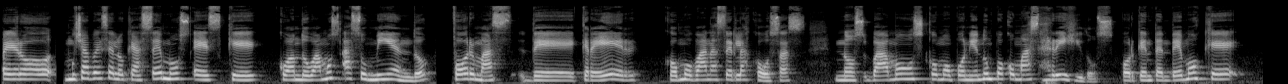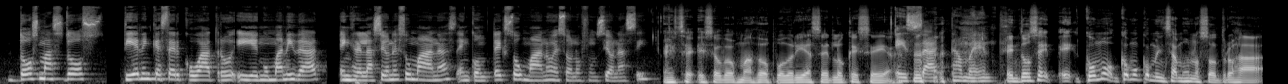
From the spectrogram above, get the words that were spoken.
pero muchas veces lo que hacemos es que cuando vamos asumiendo formas de creer cómo van a ser las cosas, nos vamos como poniendo un poco más rígidos, porque entendemos que dos más dos tienen que ser cuatro y en humanidad, en relaciones humanas, en contexto humano, eso no funciona así. Ese, eso dos más dos podría ser lo que sea. Exactamente. Entonces, eh, ¿cómo, ¿cómo comenzamos nosotros a,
